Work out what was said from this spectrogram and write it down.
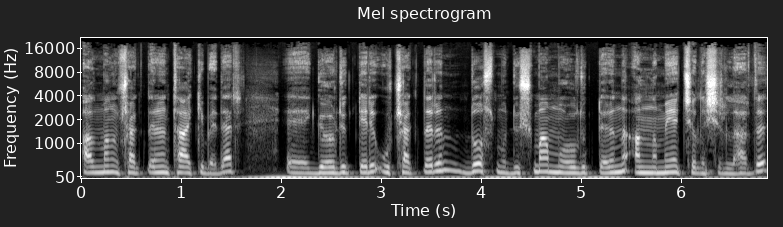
Alman uçaklarını takip eder. E, gördükleri uçakların dost mu düşman mı olduklarını anlamaya çalışırlardı.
